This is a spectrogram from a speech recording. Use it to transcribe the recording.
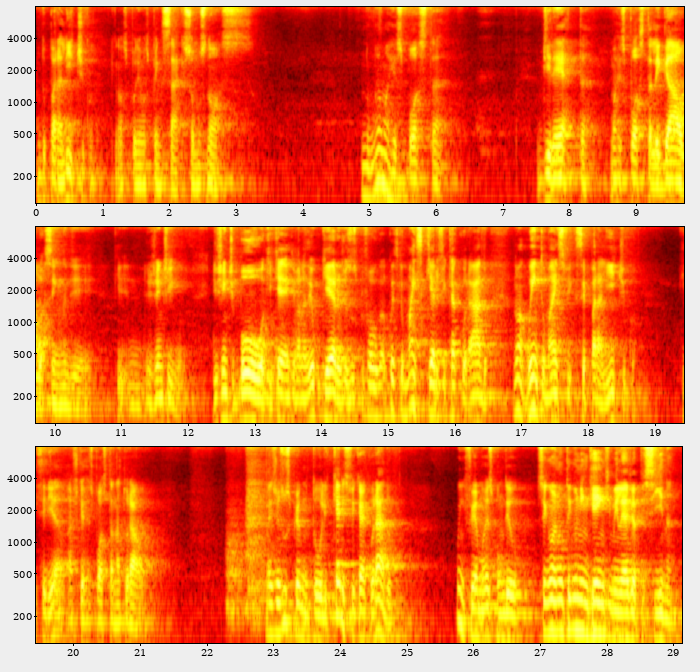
do paralítico, que nós podemos pensar que somos nós, não é uma resposta direta, uma resposta legal, assim, de, de gente de gente boa que quer que fala, eu quero Jesus, por favor, a coisa que eu mais quero é ficar curado, não aguento mais ser paralítico que seria, acho que a resposta natural. Mas Jesus perguntou-lhe: Queres ficar curado? O enfermo respondeu: Senhor, não tenho ninguém que me leve à piscina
